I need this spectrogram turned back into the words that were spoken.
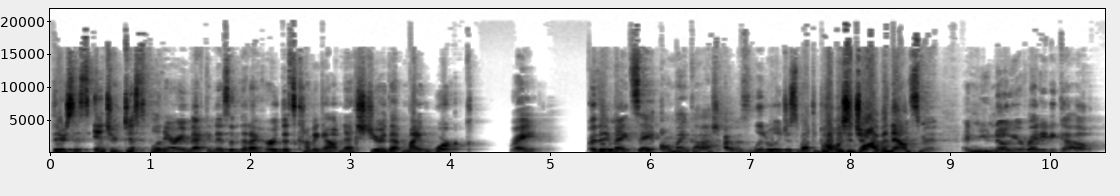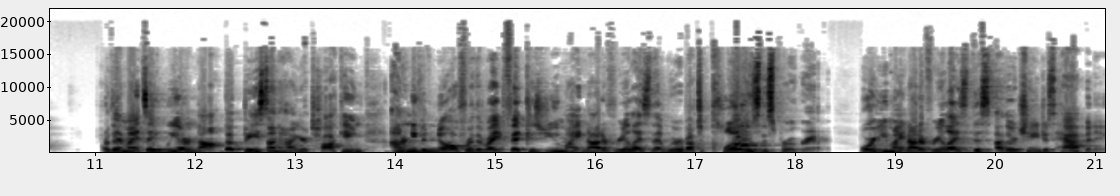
there's this interdisciplinary mechanism that I heard that's coming out next year that might work, right? Or they might say, oh my gosh, I was literally just about to publish a job announcement and you know you're ready to go. Or they might say, we are not, but based on how you're talking, I don't even know if we're the right fit because you might not have realized that we're about to close this program. Or you might not have realized this other change is happening.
